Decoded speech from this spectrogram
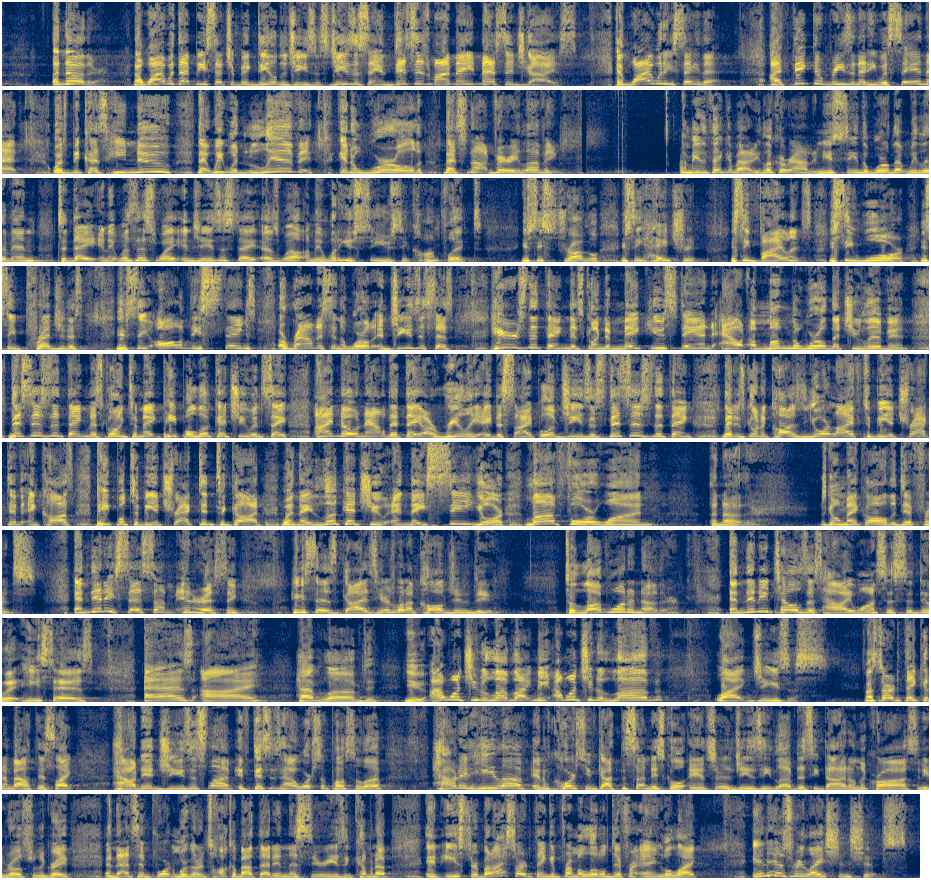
another. Now, why would that be such a big deal to Jesus? Jesus saying, This is my main message, guys. And why would he say that? I think the reason that he was saying that was because he knew that we would live in a world that's not very loving. I mean, think about it. You look around and you see the world that we live in today, and it was this way in Jesus' day as well. I mean, what do you see? You see conflict. You see struggle. You see hatred. You see violence. You see war. You see prejudice. You see all of these things around us in the world. And Jesus says, here's the thing that's going to make you stand out among the world that you live in. This is the thing that's going to make people look at you and say, I know now that they are really a disciple of Jesus. This is the thing that is going to cause your life to be attractive and cause people to be attracted to God when they look at you and they see your love for one another. It's going to make all the difference. And then he says something interesting. He says, Guys, here's what I called you to do to love one another. And then he tells us how he wants us to do it. He says, As I have loved you. I want you to love like me. I want you to love like Jesus. I started thinking about this like, how did Jesus love? If this is how we're supposed to love, how did he love? And of course, you've got the Sunday school answer. Jesus, he loved us. He died on the cross and he rose from the grave. And that's important. We're going to talk about that in this series and coming up in Easter. But I started thinking from a little different angle, like in his relationships,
